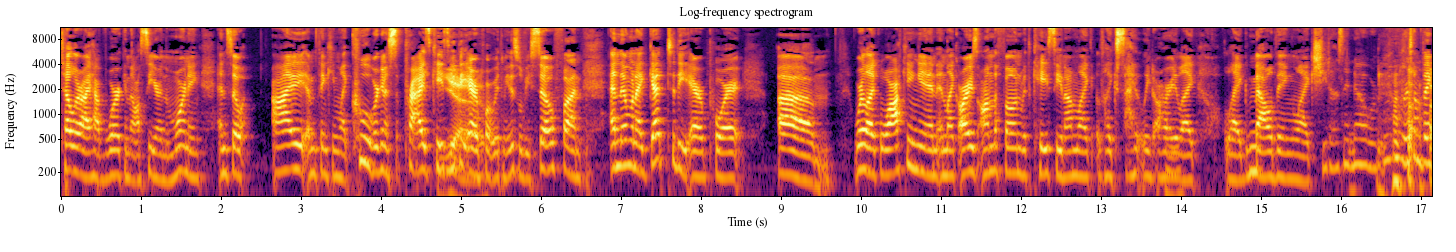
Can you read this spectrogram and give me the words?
Tell her I have work and I'll see her in the morning. And so I am thinking like, cool, we're gonna surprise Casey at the airport with me. This will be so fun. And then when I get to the airport, um, we're like walking in and like Ari's on the phone with Casey and I'm like like silently to Ari like like mouthing like she doesn't know or, or something.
